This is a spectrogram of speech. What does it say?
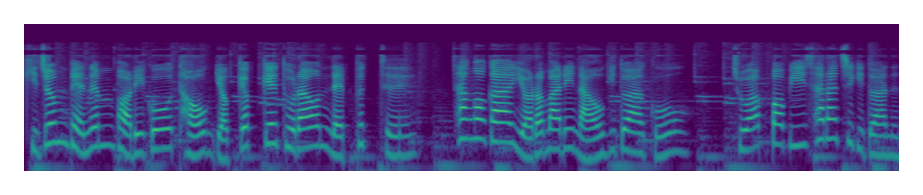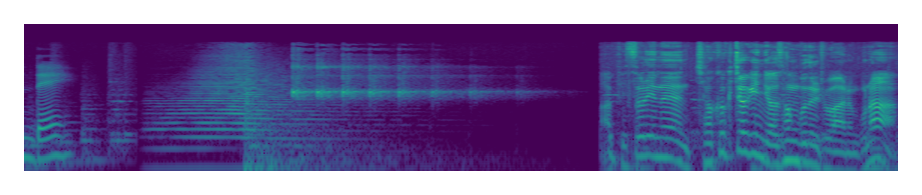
기존 배는 버리고 더욱 역겹게 돌아온 레프트. 상어가 여러 마리 나오기도 하고 조합법이 사라지기도 하는데 아 빗소리는 적극적인 여성분을 좋아하는구나.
